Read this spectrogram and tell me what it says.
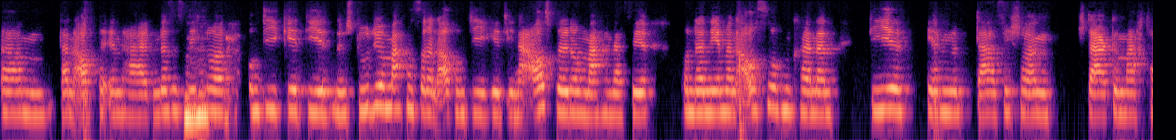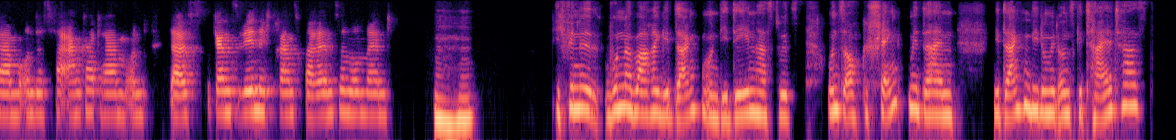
ähm, dann auch beinhalten. Dass es nicht mhm. nur um die geht, die ein Studium machen, sondern auch um die geht, die eine Ausbildung machen, dass sie Unternehmen aussuchen können, die eben da sich schon stark gemacht haben und es verankert haben. Und da ist ganz wenig Transparenz im Moment. Mhm. Ich finde, wunderbare Gedanken und Ideen hast du jetzt uns auch geschenkt mit deinen Gedanken, die du mit uns geteilt hast.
